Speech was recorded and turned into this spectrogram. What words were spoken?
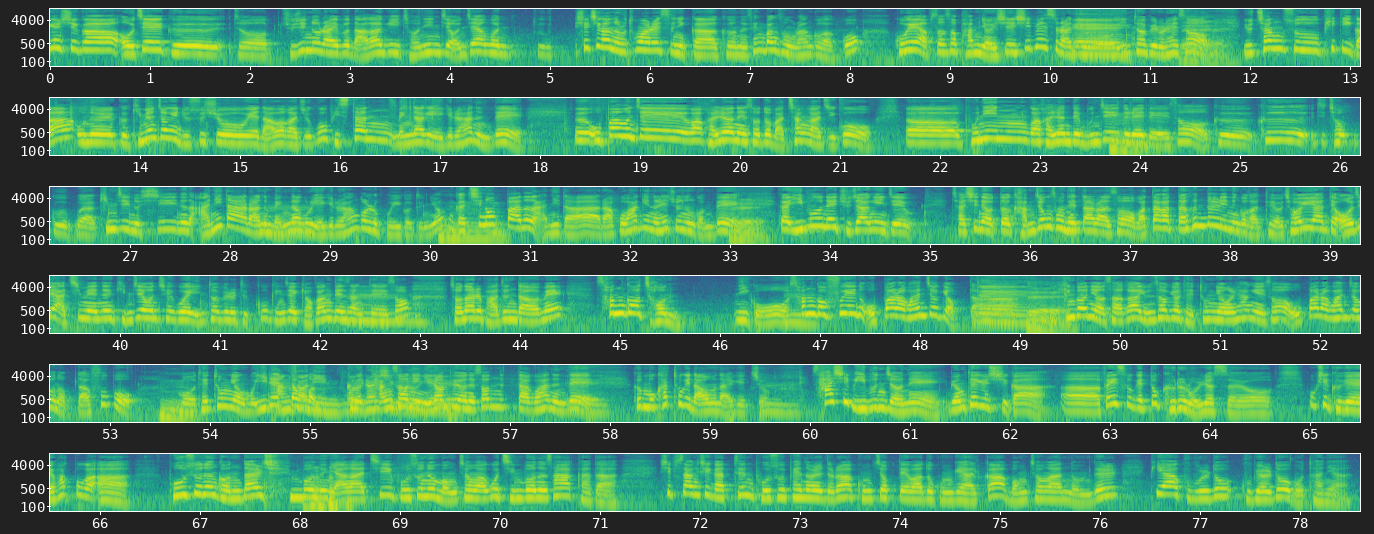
명태균 씨가 어제 그 저 주진우 라이브 나가기 전인지 언제 한건 그 실시간으로 통화를 했으니까 그거는 생방송으로 한 것 같고 그에 앞서서 밤 10시에 CBS 라디오 네. 인터뷰를 해서 네. 유창수 PD가 오늘 그 김현정의 뉴스쇼에 나와가지고 비슷한 맥락의 얘기를 하는데 그 오빠 문제와 관련해서도 마찬가지고 어 본인과 관련된 문제들에 대해서 그그저그 뭐야 김진우 씨는 아니다라는 맥락으로 얘기를 한 걸로 보이거든요. 그러니까 친오빠는 아니다라고 확인을 해주는 건데, 네. 그러니까 이분의 주장이 이제 자신의 어떤 감정선에 따라서 왔다 갔다 흔들리는 것 같아요. 저희한테 어제 아침에는 김재원 최고의 인터뷰를 듣고 굉장히 격앙된 상태에서 전화를 받은 다음에 선거 전. 이고 선거 후에는 오빠라고 한 적이 없다. 네. 네. 김건희 여사가 윤석열 대통령을 향해서 오빠라고 한 적은 없다. 후보, 뭐 대통령, 뭐 이랬던 당선인, 것, 뭐 그런 이런 당선인 식으로, 이런 예. 표현을 썼다고 하는데 예. 그럼 뭐 카톡이 나오면 알겠죠. 음. 42분 전에 명태균 씨가 아, 페이스북에 또 글을 올렸어요. 혹시 그게 확보가 아 보수는 건달, 진보는 양아치, 보수는 멍청하고 진보는 사악하다. 십상시 같은 보수 패널들아 공적 대화도 공개할까? 멍청한 놈들 피하 구불도 구별도 못하냐.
